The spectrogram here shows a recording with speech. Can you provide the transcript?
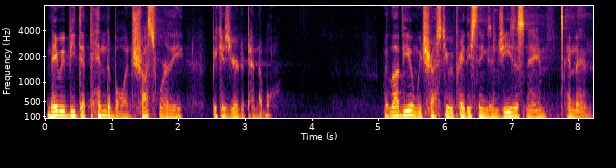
May we be dependable and trustworthy because you're dependable. We love you and we trust you. We pray these things in Jesus' name. Amen.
